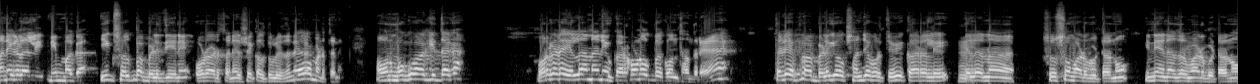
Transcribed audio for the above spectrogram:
ಮನೆಗಳಲ್ಲಿ ನಿಮ್ಮ ಮಗ ಈಗ ಸ್ವಲ್ಪ ಬೆಳೆದೇನೆ ಓಡಾಡ್ತಾನೆ ಸೈಕಲ್ ತುಳಿತಾನೆ ಎಲ್ಲ ಮಾಡ್ತಾನೆ. ಅವನು ಮಗುವಾಗಿದ್ದಾಗ ಹೊರಗಡೆ ಎಲ್ಲಾನ ನೀವು ಕರ್ಕೊಂಡು ಹೋಗ್ಬೇಕು ಅಂತಂದ್ರೆ ತಡಿಯಪ್ಪ ಬೆಳಗ್ಗೆ ಹೋಗಿ ಸಂಜೆ ಬರ್ತೀವಿ ಕಾರಲ್ಲಿ ಎಲ್ಲನ ಸುಸು ಮಾಡ್ಬಿಟ್ಟನು ಇನ್ನೇನಾದ್ರೂ ಮಾಡ್ಬಿಟ್ಟನು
